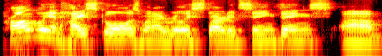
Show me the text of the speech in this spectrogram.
probably in high school is when I really started seeing things. Um,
